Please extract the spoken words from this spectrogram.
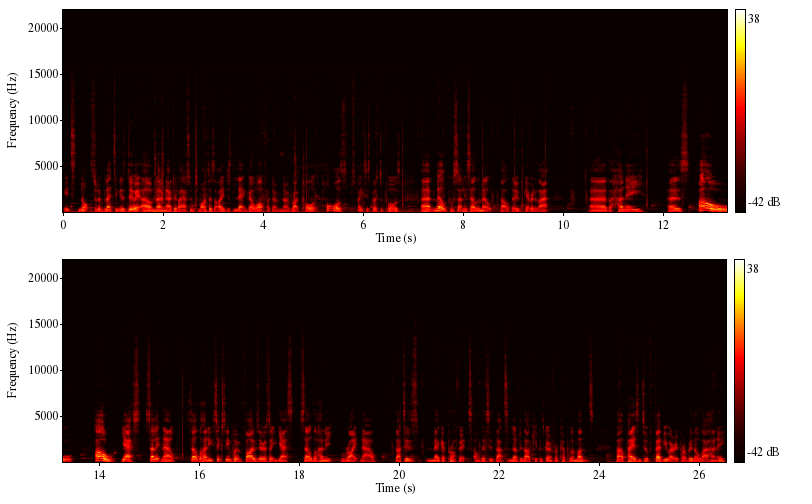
it's not sort of letting us do it. Oh, no. Now, did I have some tomatoes I just let go off? I don't know. Right, pause. Pause. Space is supposed to pause. Uh, milk. We'll certainly sell the milk. That'll do. Get rid of that. Uh, the honey has... Oh! Oh, yes. Sell it now. Sell the honey. 16.506. Yes. Sell the honey right now. That is mega profits. Oh, this is that's lovely. That'll keep us going for a couple of months. That'll pay us until February, probably, all that honey.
